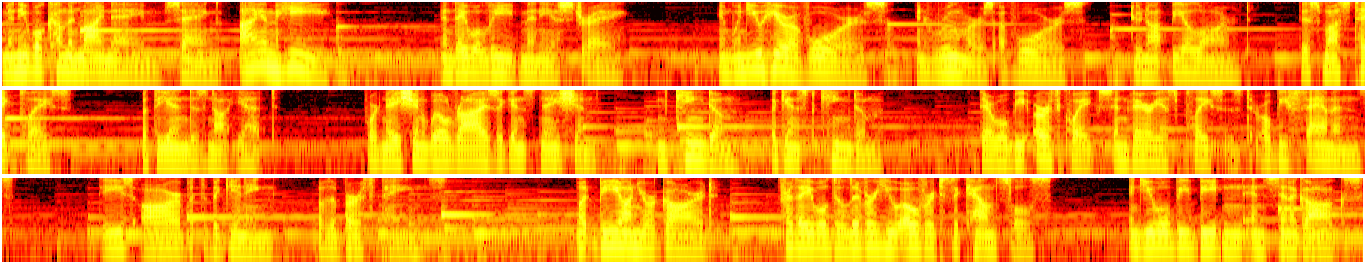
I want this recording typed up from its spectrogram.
Many will come in my name, saying, I am he, and they will lead many astray. And when you hear of wars and rumors of wars, do not be alarmed. This must take place, but the end is not yet. For nation will rise against nation, and kingdom against kingdom. There will be earthquakes in various places, there will be famines. These are but the beginning of the birth pains. But be on your guard, for they will deliver you over to the councils, and you will be beaten in synagogues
